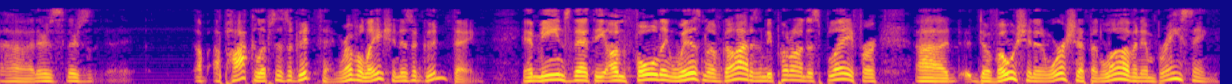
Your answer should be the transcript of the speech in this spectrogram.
uh, there's there's apocalypse is a good thing. Revelation is a good thing. It means that the unfolding wisdom of God is going to be put on display for uh, devotion and worship and love and embracing.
